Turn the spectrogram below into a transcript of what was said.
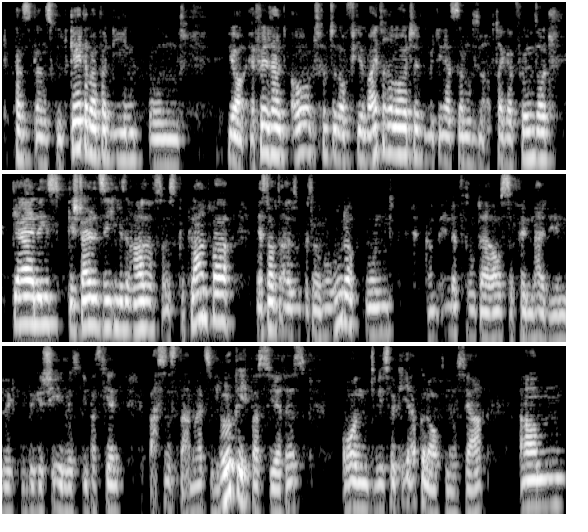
du kannst ganz gut Geld dabei verdienen und ja, er findet halt auch, trifft dann auch vier weitere Leute, mit denen er zusammen diesen Auftrag erfüllen soll. Der allerdings gestaltet sich ein bisschen anders, als geplant war. Es läuft also ein bisschen auf dem Ruder und am Ende versucht er herauszufinden, halt eben durch die Geschehnisse, die passieren, was es damals wirklich passiert ist und wie es wirklich abgelaufen ist, ja. Ähm,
